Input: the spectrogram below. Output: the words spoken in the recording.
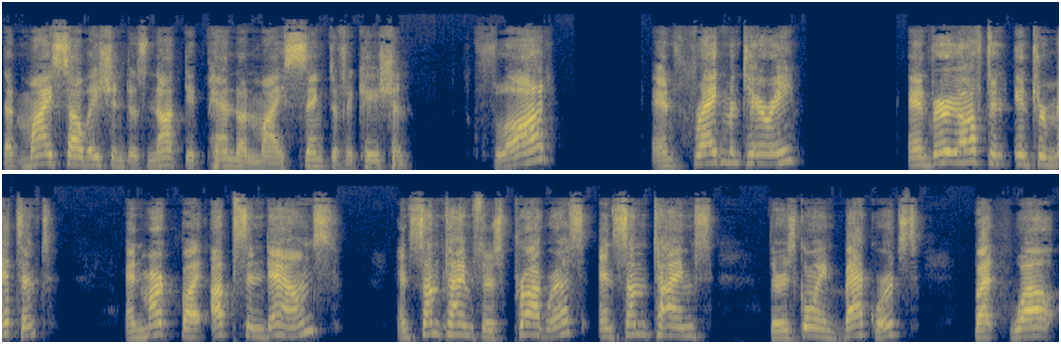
that my salvation does not depend on my sanctification. Flawed and fragmentary and very often intermittent and marked by ups and downs. And sometimes there's progress and sometimes there's going backwards. But while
